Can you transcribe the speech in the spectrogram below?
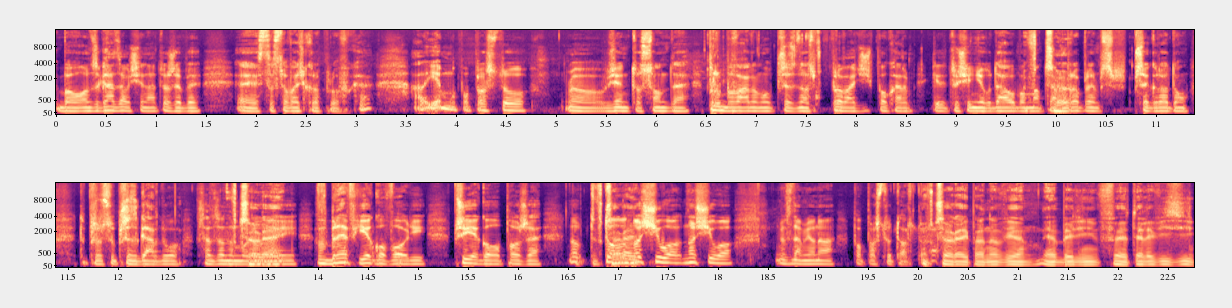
bo on zgadzał się na to, żeby e, stosować kroplówkę, ale jemu po prostu no, wzięto sondę, próbowano mu przez nos wprowadzić pokarm, kiedy to się nie udało, bo ma tam Wczoraj- problem z przegrodą, to po prostu przez gardło wsadzono mu i wbrew jego woli, przy jego oporze, no, to Wczoraj- nosiło, nosiło znamiona po prostu tortur. Wczoraj panowie byli w telewizji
